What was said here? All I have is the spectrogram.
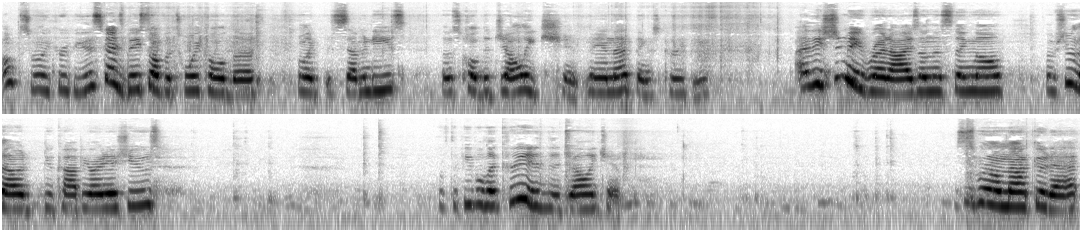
Oh, it's really creepy. This guy's based off a toy called the, like the 70s. It was called the Jolly Chimp. Man, that thing's creepy. I, they should make red eyes on this thing, though. I'm sure that would do copyright issues. With the people that created the Jolly Chimp. This is where I'm not good at.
